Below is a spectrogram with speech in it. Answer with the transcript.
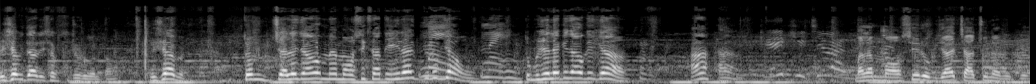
ऋषभ इधर ऋषभ से झूठ बोलता हूँ। ऋषभ! तुम चले जाओ मैं मौसी के साथ यही रह रुक जाऊँ? तुम मुझे लेके जाओगे क्या? हाँ? हाँ। मतलब मौसी रुक जाए चाचू ना रुके।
